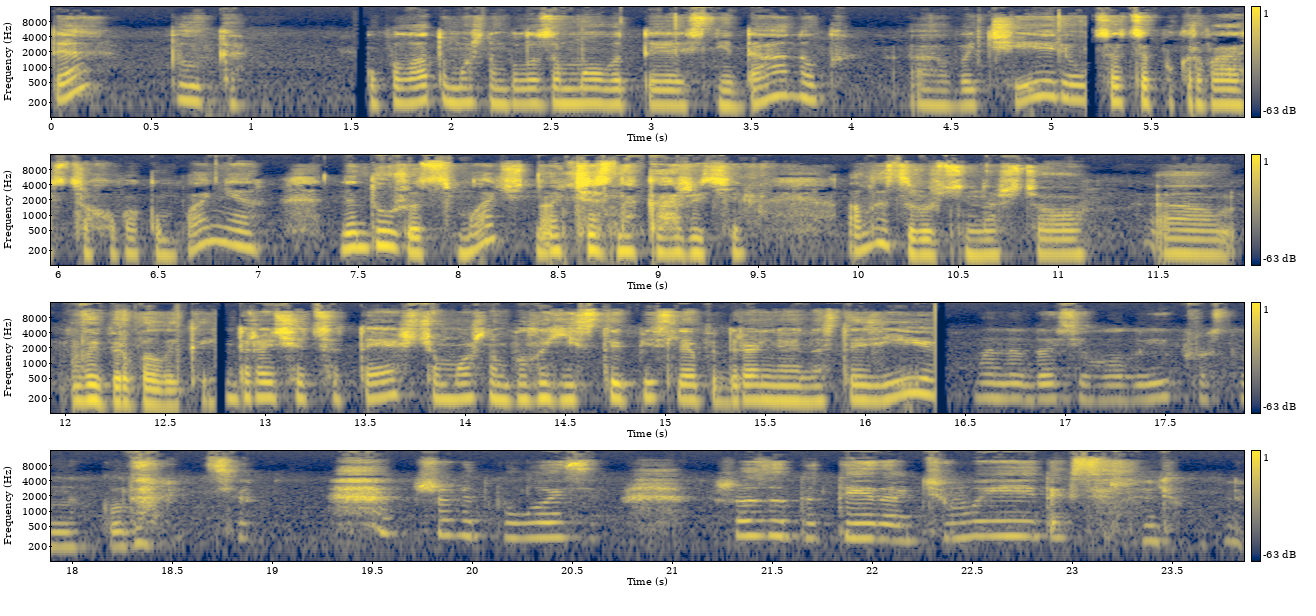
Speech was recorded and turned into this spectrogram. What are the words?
Де пилка? У палату можна було замовити сніданок, вечерю. Все це покриває страхова компанія. Не дуже смачно, чесно кажучи, але зручно, що е, вибір великий. До речі, це те, що можна було їсти після епідуральної анестезії. У мене досі в голові просто не вкладається. Що відбулося? Що за дитина? Чому я її так сильно люблю?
